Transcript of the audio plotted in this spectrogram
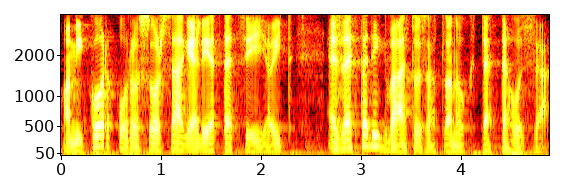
amikor Oroszország elérte céljait. Ezek pedig változatlanok, tette hozzá.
